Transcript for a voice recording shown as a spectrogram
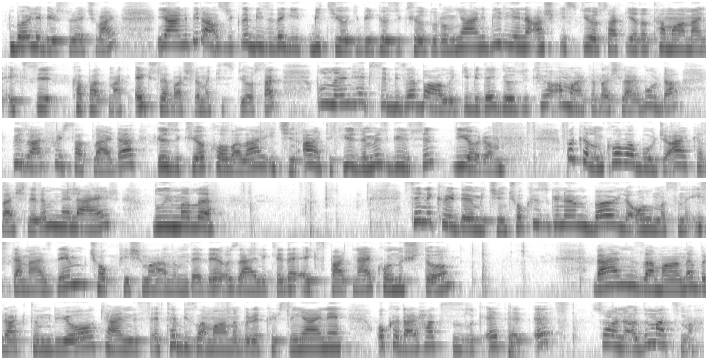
Böyle bir süreç var. Yani birazcık da bizde bitiyor gibi gözüküyor durum. Yani bir yeni aşk istiyorsak ya da tamamen eksi kapatmak, eksle başlamak istiyorsak bunların hepsi bize bağlı gibi de gözüküyor. Ama arkadaşlar burada güzel fırsatlar da gözüküyor kovalar için. Artık yüzümüz gülsün diyorum. Bakalım kova burcu arkadaşlarım neler duymalı seni kırdığım için çok üzgünüm. Böyle olmasını istemezdim. Çok pişmanım dedi. Özellikle de ex partner konuştu. Ben zamana bıraktım diyor kendisi. E tabi zamana bırakırsın. Yani o kadar haksızlık et et et. Sonra adım atma.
